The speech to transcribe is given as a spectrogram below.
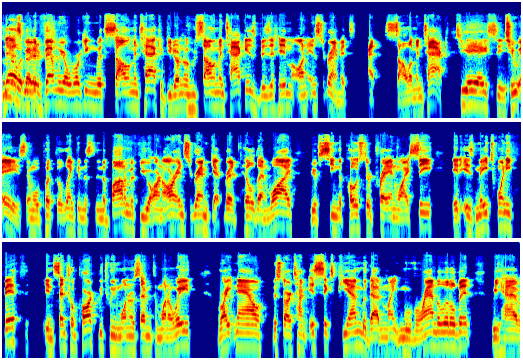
yes, we have an event. We are working with Solomon Taac. If you don't know who Solomon Taac is, visit him on Instagram. It's at Solomon Taac. T A A C. Two A's, and we'll put the link in this in the bottom. If you are on our Instagram, get red pilled NY. You have seen the poster, Pray NYC. It is May 25th in Central Park between 107th and 108th. Right now, the start time is 6 p.m., but that might move around a little bit. We have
